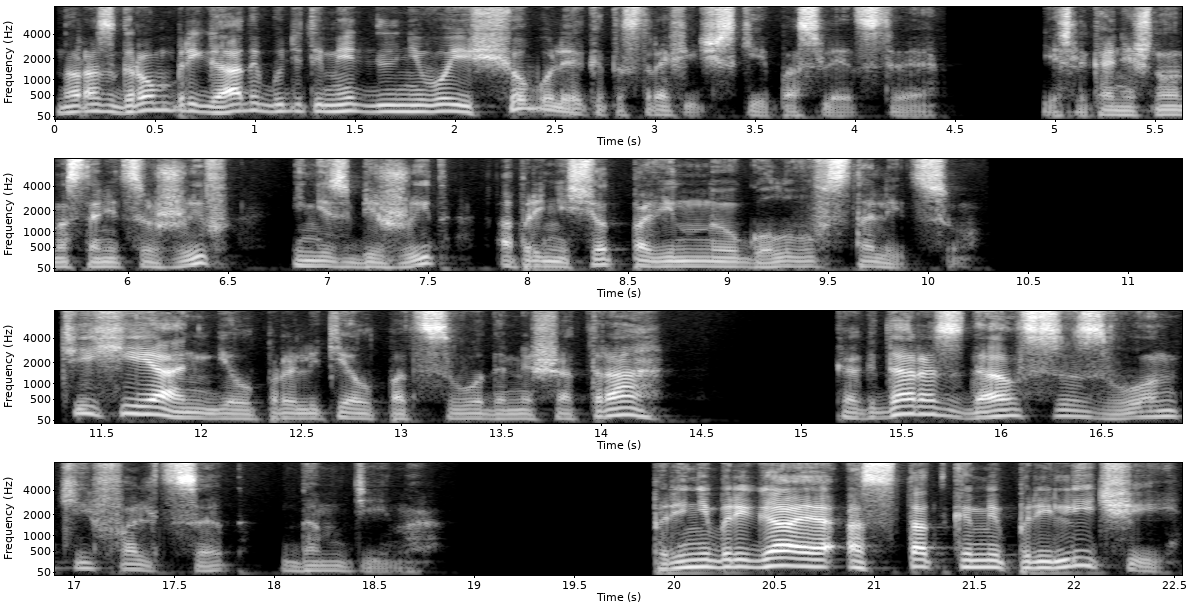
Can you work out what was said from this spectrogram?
но разгром бригады будет иметь для него еще более катастрофические последствия. Если, конечно, он останется жив и не сбежит, а принесет повинную голову в столицу. Тихий ангел пролетел под сводами шатра, когда раздался звонкий фальцет Дамдина. Пренебрегая остатками приличий,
